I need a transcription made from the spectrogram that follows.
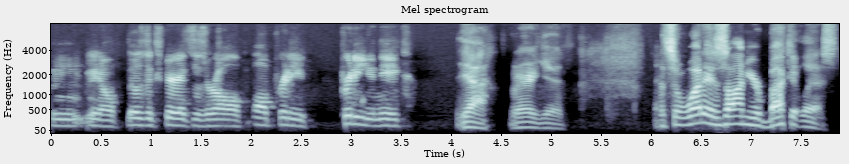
and you know those experiences are all all pretty pretty unique. yeah very good and so what is on your bucket list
